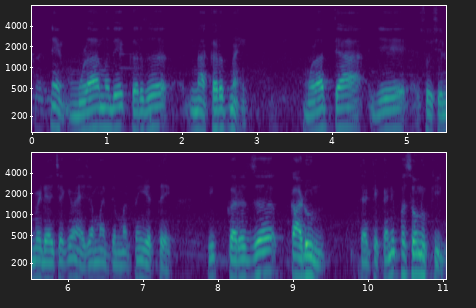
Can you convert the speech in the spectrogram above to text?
कर्ज? नाही मुळामध्ये कर्ज नाकारत नाही. मुळात त्या जे सोशल मीडियाच्या किंवा ह्याच्या माध्यमातून येतं आहे की कर्ज काढून त्या ठिकाणी फसवणूक केली.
